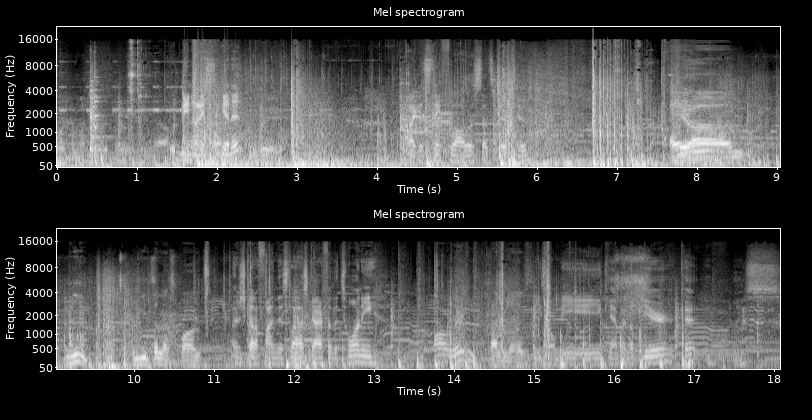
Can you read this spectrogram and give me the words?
Working my shit. Would be nice to get it. If I can stay flawless, that's good too. Hey, Yeah. um, Yeet. Yeet's in the spawn. I just gotta find this last guy for the 20. Already. Kind of man. Please don't be camping up here. Okay. Nice.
